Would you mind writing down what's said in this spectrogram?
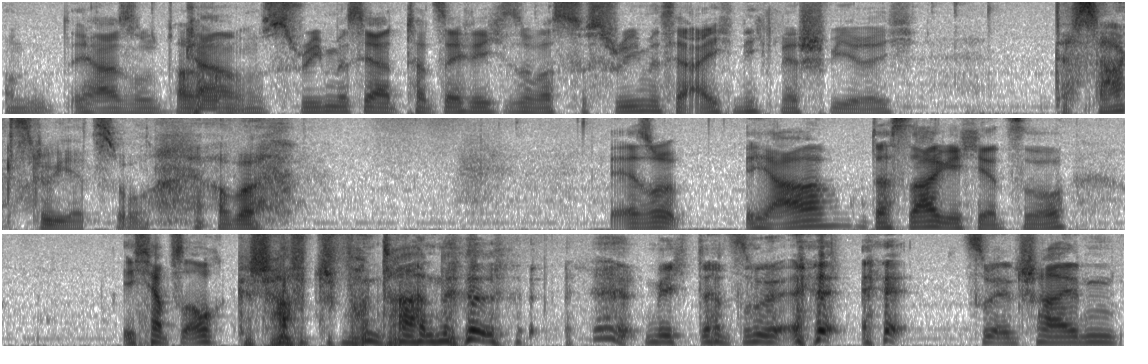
Und ja, also, Ahnung, Stream ist ja tatsächlich, sowas zu streamen ist ja eigentlich nicht mehr schwierig. Das sagst du jetzt so. Aber Also, ja, das sage ich jetzt so. Ich habe es auch geschafft, spontan mich dazu zu entscheiden,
